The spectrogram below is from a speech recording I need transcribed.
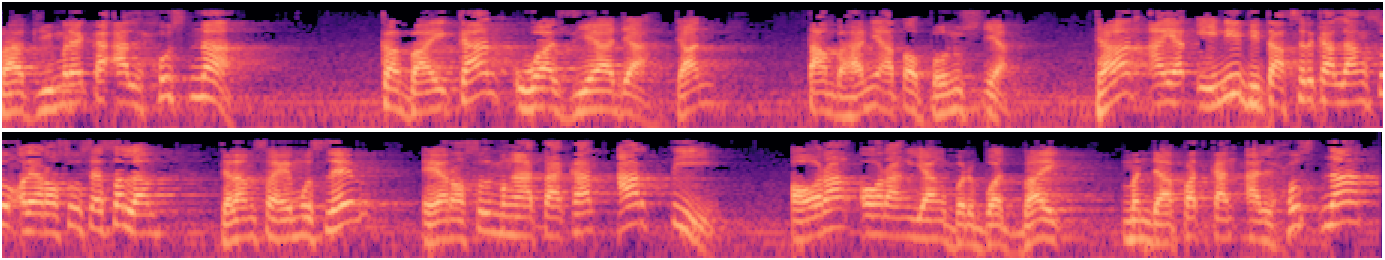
bagi mereka al-husna, kebaikan wa ziyadah dan tambahannya atau bonusnya. Dan ayat ini ditafsirkan langsung oleh Rasul SAW dalam Sahih Muslim. Eh, Rasul mengatakan arti orang-orang yang berbuat baik mendapatkan al-husna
